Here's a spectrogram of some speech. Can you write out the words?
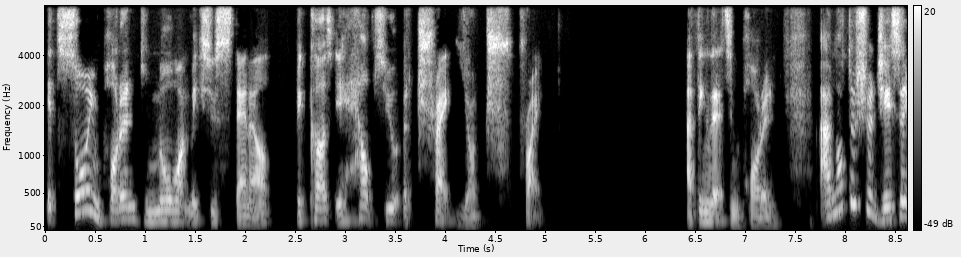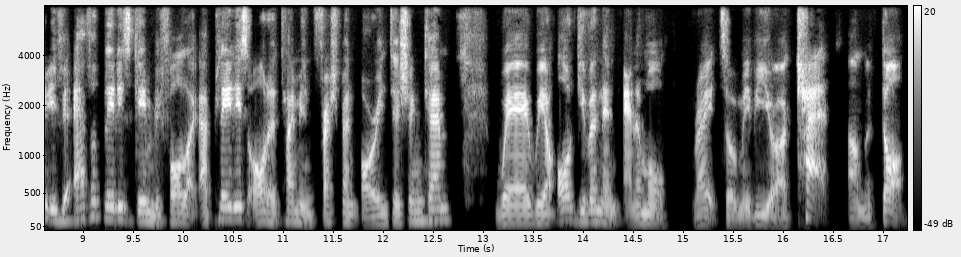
it's so important to know what makes you stand out because it helps you attract your tribe. I think that's important. I'm not too sure, Jason, if you ever played this game before. Like I play this all the time in freshman orientation camp, where we are all given an animal, right? So maybe you're a cat, I'm a dog.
